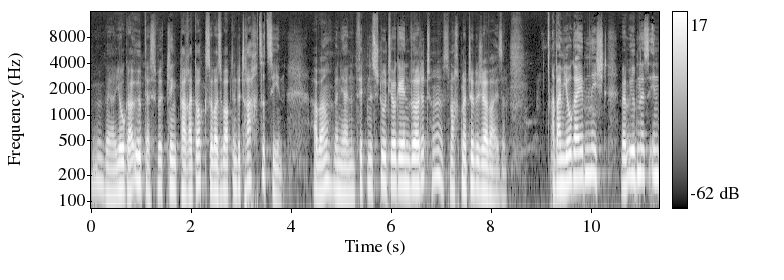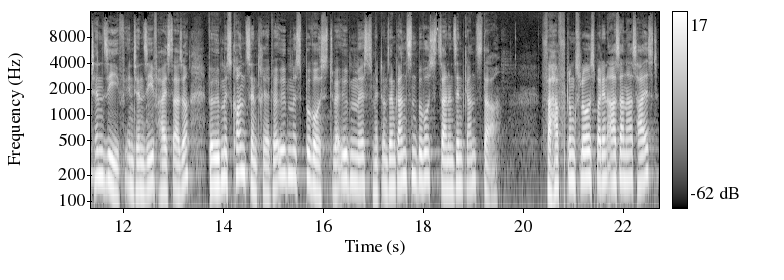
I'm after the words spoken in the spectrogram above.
Wer Yoga übt, das klingt paradox, sowas überhaupt in Betracht zu ziehen. Aber wenn ihr in ein Fitnessstudio gehen würdet, äh, das macht man typischerweise. Aber beim Yoga eben nicht. Wir üben es intensiv. Intensiv heißt also, wir üben es konzentriert, wir üben es bewusst, wir üben es mit unserem ganzen Bewusstsein und sind ganz da. Verhaftungslos bei den Asanas heißt,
